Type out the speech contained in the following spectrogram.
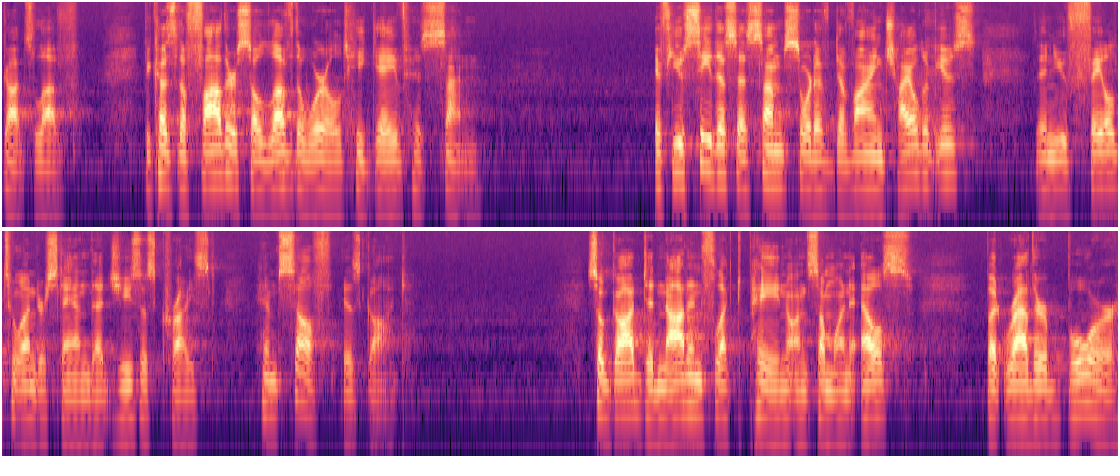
God's love. Because the Father so loved the world, he gave his Son if you see this as some sort of divine child abuse, then you fail to understand that Jesus Christ himself is God. So God did not inflict pain on someone else, but rather bore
